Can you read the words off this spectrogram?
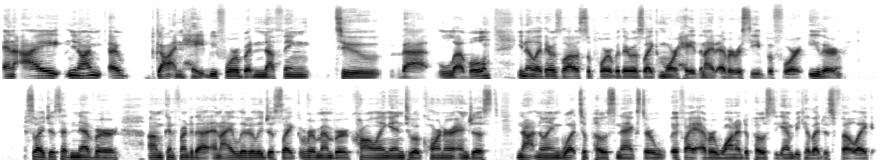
And I, you know, I'm, I've gotten hate before, but nothing to that level. You know, like there was a lot of support, but there was like more hate than I'd ever received before either. So I just had never um, confronted that. And I literally just like remember crawling into a corner and just not knowing what to post next or if I ever wanted to post again because I just felt like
